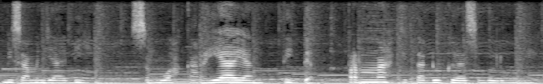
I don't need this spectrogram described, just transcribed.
bisa menjadi sebuah karya yang tidak pernah kita duga sebelumnya.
